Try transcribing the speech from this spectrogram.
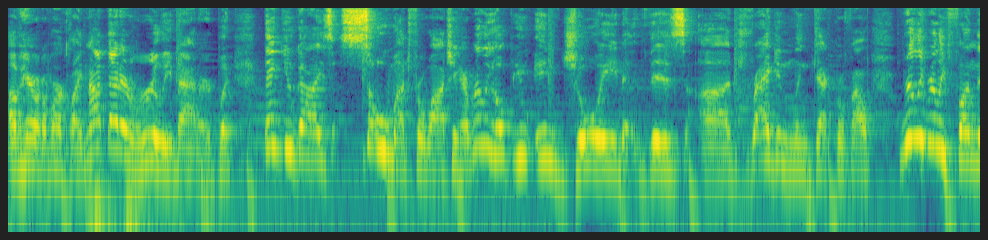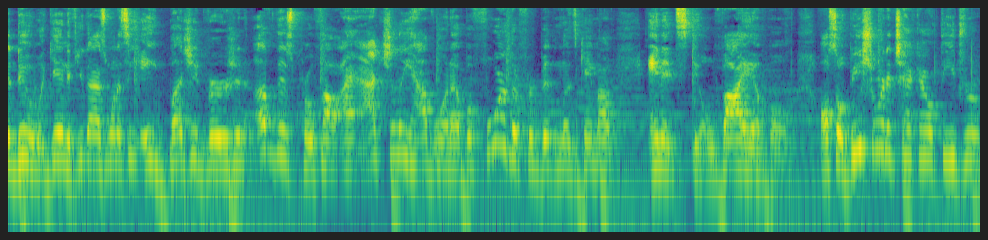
of Herald of Arclight. Not that it really mattered, but thank you guys so much for watching. I really hope you enjoyed this uh, Dragon Link deck profile. Really, really fun to do. Again, if you guys want to see a budget version of this profile, I actually have one up before the Forbidden Lids came out, and it's still viable. Also, be sure to check out the Dr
